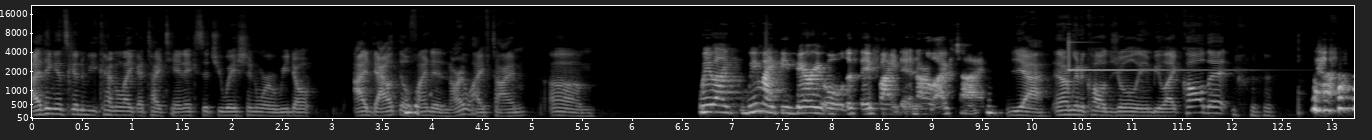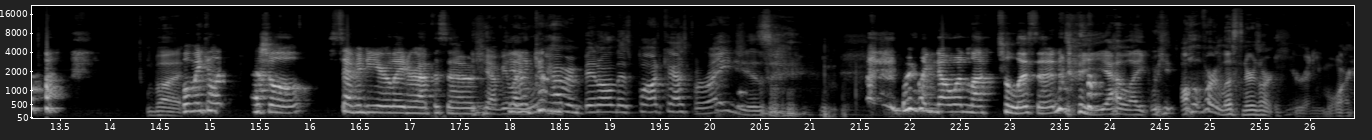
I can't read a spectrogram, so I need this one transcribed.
I think it's going to be kind of like a Titanic situation where we don't. I doubt they'll find it in our lifetime. Um, we like we might be very old if they find it in our lifetime. Yeah, and I'm gonna call Jolie and be like, called it. but we'll make it like special 70 year later episode. yeah, be Be like, like, we haven't been on this podcast for ages. There's like no one left to listen. yeah, like we all of our listeners aren't here anymore.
